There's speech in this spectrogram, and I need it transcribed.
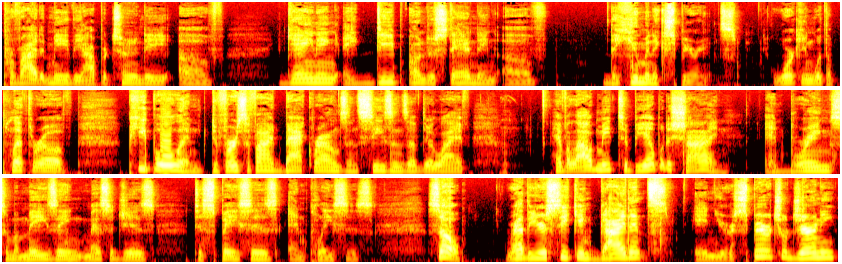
provided me the opportunity of gaining a deep understanding of the human experience working with a plethora of people and diversified backgrounds and seasons of their life have allowed me to be able to shine and bring some amazing messages to spaces and places. So, whether you're seeking guidance in your spiritual journey,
